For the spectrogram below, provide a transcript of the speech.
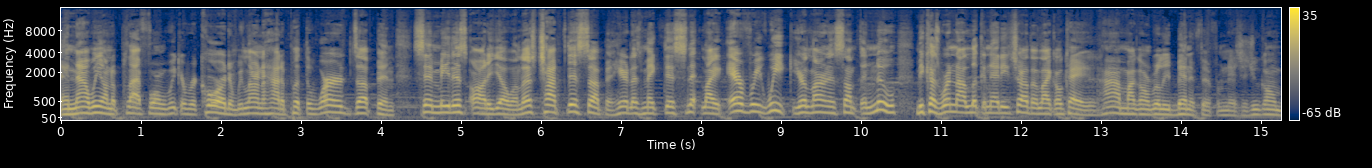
and now we on the platform we can record and we learning how to put the words up and send me this audio and let's chop this up and here let's make this snip. Like every week you're learning something new because we're not looking at each other like, okay, how am I gonna really benefit from this? Is you gonna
